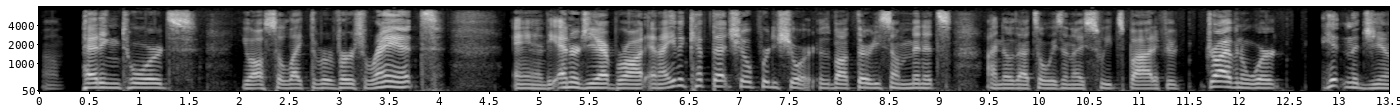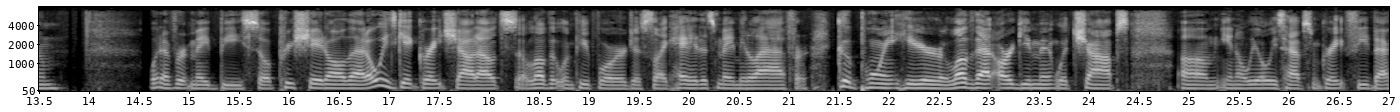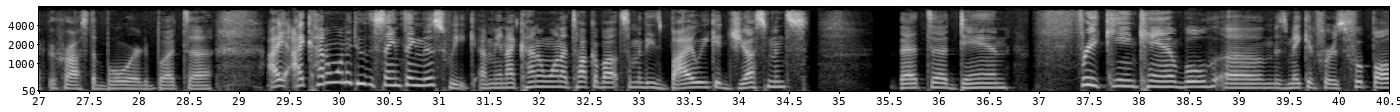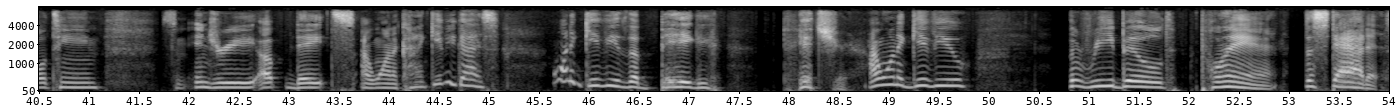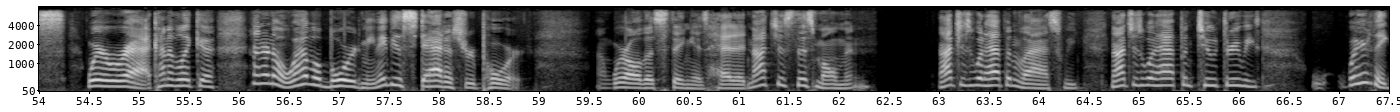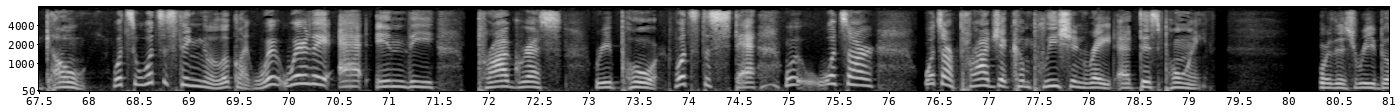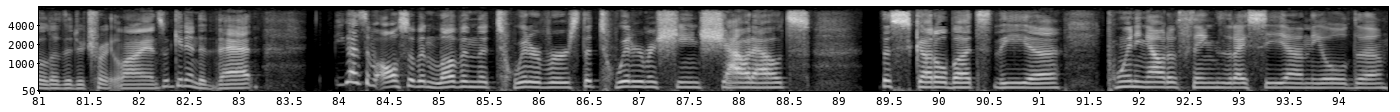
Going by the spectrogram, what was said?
um, heading towards. You also like the reverse rant and the energy I brought, and I even kept that show pretty short. It was about 30 some minutes. I know that's always a nice sweet spot if you're driving to work, hitting the gym, whatever it may be. So appreciate all that. Always get great shout outs. I love it when people are just like, hey, this made me laugh, or good point here, or love that argument with Chops. Um, you know, we always have some great feedback across the board, but uh, I, I kind of want to do the same thing this week. I mean, I kind of want to talk about some of these bye week adjustments that uh, Dan freaking Campbell um, is making for his football team some injury updates. I want to kind of give you guys, I want to give you the big picture. I want to give you the rebuild plan, the status, where we're at. Kind of like a, I don't know, we'll have a board meeting, maybe a status report on where all this thing is headed. Not just this moment, not just what happened last week, not just what happened two, three weeks. Where are they going? What's what's this thing gonna look like? Where where are they at in the progress report? What's the stat? What's our what's our project completion rate at this point for this rebuild of the Detroit Lions? We'll get into that. You guys have also been loving the Twitterverse, the Twitter machine shout outs, the scuttlebutt, the uh, pointing out of things that I see on the old uh,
